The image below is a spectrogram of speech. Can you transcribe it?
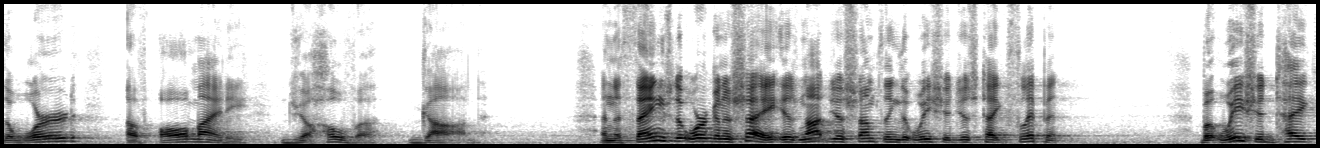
the word of Almighty Jehovah God. And the things that we're going to say is not just something that we should just take flippant, but we should take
